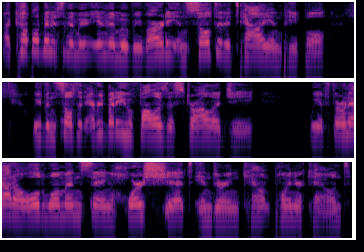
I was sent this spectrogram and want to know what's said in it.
a couple minutes in the movie. In the movie, we've already insulted Italian people. We've insulted everybody who follows astrology. We have thrown out an old woman saying horse shit in during count pointer count.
